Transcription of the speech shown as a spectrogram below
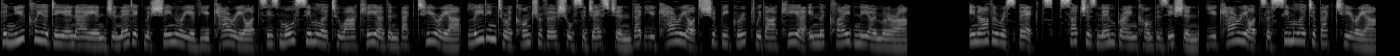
The nuclear DNA and genetic machinery of eukaryotes is more similar to archaea than bacteria, leading to a controversial suggestion that eukaryotes should be grouped with archaea in the clade Neomura. In other respects, such as membrane composition, eukaryotes are similar to bacteria.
